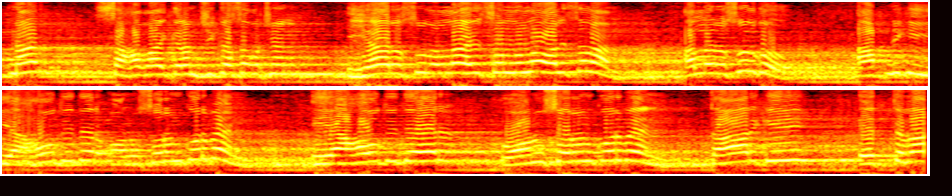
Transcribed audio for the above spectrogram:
আপনার সাহাবাই কেরাম জিজ্ঞাসা করছেন, ইয়া রসুল আল্লাহ সাল্লাহ আলি সাল্লাম আল্লাহ রসুল গো, আপনি কি ইয়াহুদিদের অনুসরণ করবেন? ইয়াহুদিদের অনুসরণ করবেন? তার কি এত্তেবা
